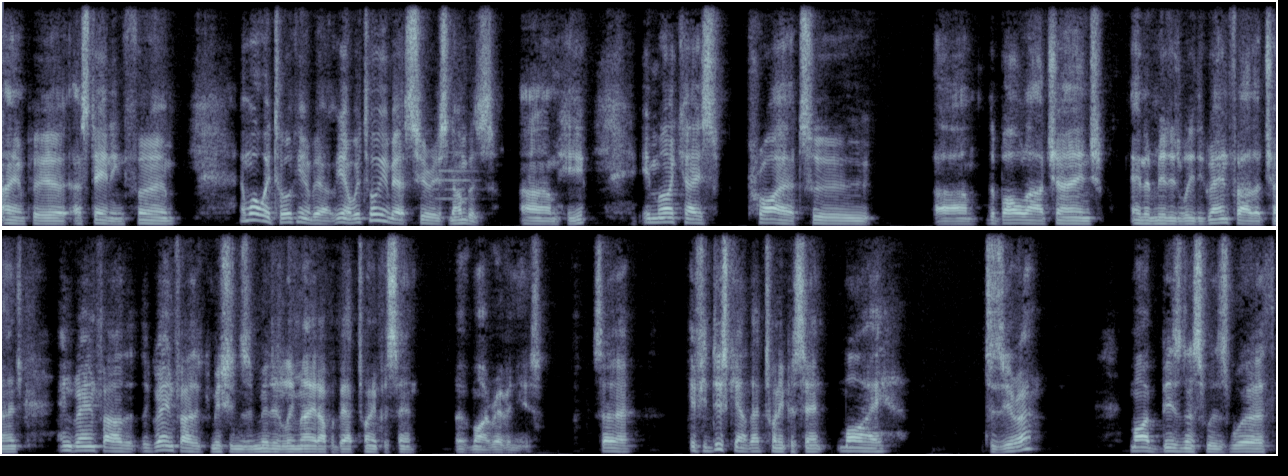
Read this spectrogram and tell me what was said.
AMP are standing firm. And what we're talking about, you know, we're talking about serious numbers um, here. In my case, prior to um, the BOLR change, and admittedly the grandfather change. And grandfather, the grandfather commissions admittedly made up about 20% of my revenues. So if you discount that 20%, my to zero, my business was worth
